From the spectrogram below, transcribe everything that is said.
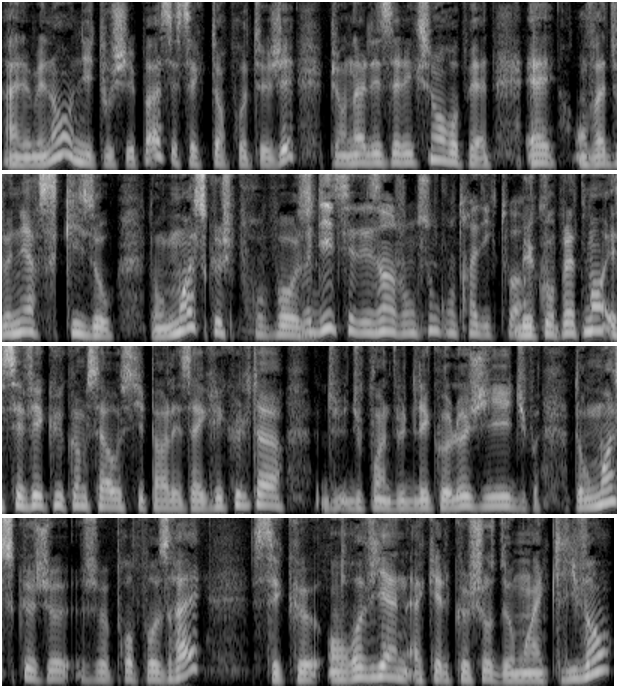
ah mais non, on n'y touchez pas, c'est secteur protégé. Puis on a les élections européennes. Et on va devenir schizo. Donc moi, ce que je propose, vous dites c'est des injonctions contradictoires. Mais complètement, et c'est vécu comme ça aussi par les agriculteurs du, point de vue de l'écologie. Du... Donc moi, ce que je, je proposerais, c'est qu'on revienne à quelque chose de moins clivant,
